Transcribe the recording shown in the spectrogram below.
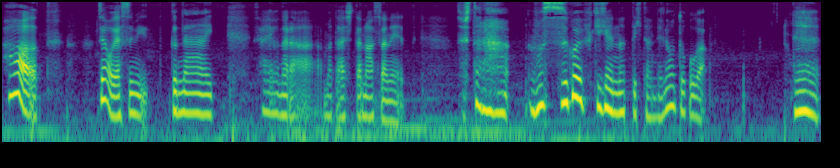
はあじゃあおやすみグッナイさようならまた明日の朝ね。そしたらものすごい不機嫌になってきたんだよね男が。で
